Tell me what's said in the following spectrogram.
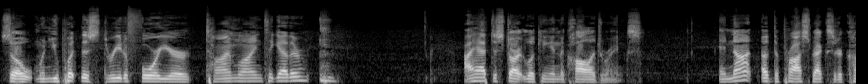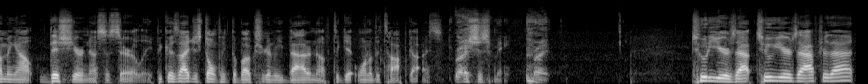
So when you put this three to four year timeline together, I have to start looking in the college ranks, and not of the prospects that are coming out this year necessarily, because I just don't think the Bucs are going to be bad enough to get one of the top guys. Right. That's just me. right. Two years ap- two years after that,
